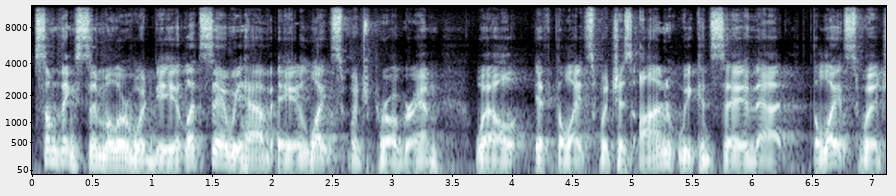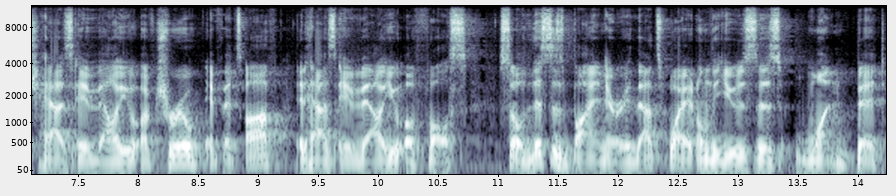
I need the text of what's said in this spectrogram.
Something similar would be, let's say we have a light switch program well, if the light switch is on, we could say that the light switch has a value of true. If it's off, it has a value of false. So this is binary. That's why it only uses one bit.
